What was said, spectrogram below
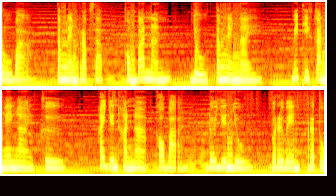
รู้ว่าตำแหน่งรับทรัพย์ของบ้านนั้น อยู่ตำแหน่งไหนวิธีการง่ายๆ คือ ให้ยืนหันหน้าเข้าบ้าน โดยยืนอยู่ บริเวณประตู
